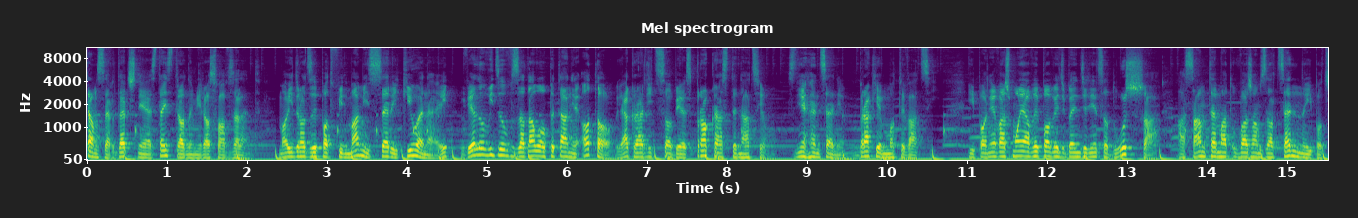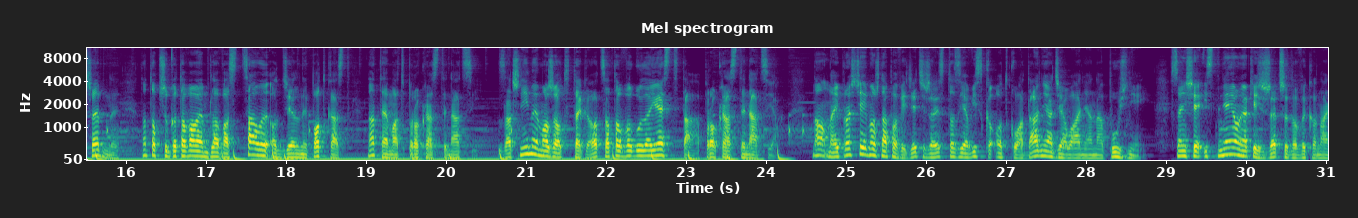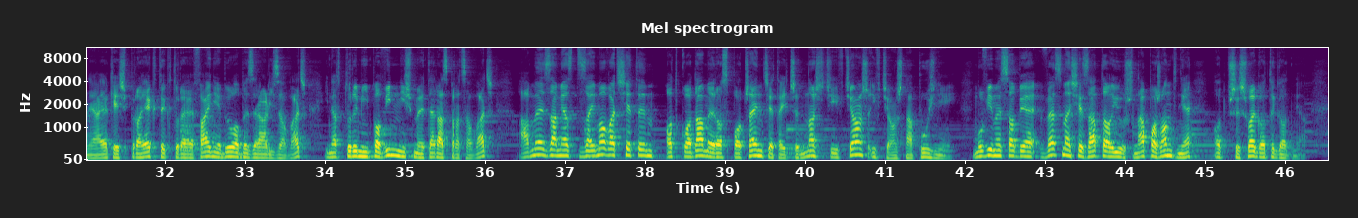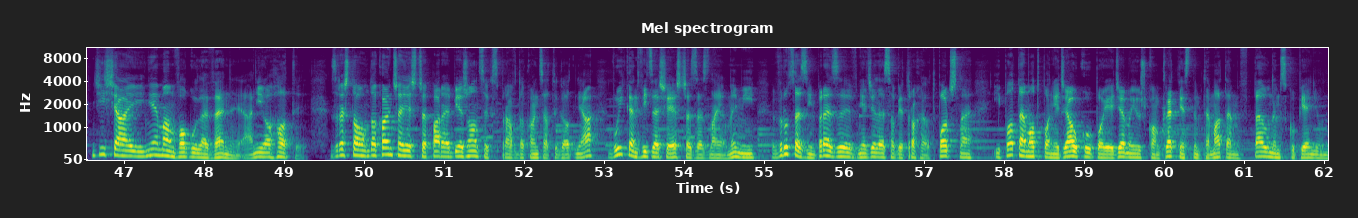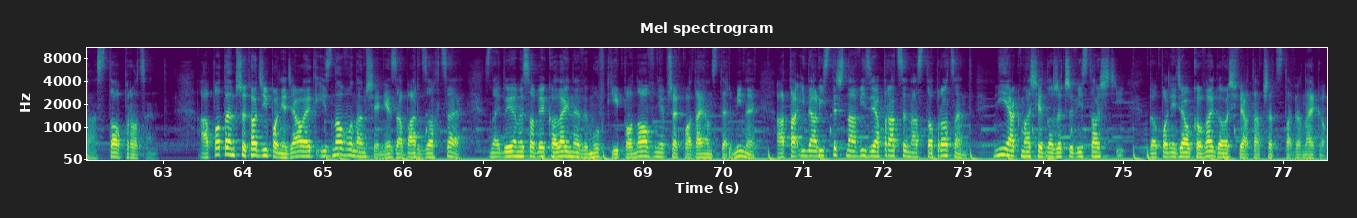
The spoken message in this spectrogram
Witam serdecznie, z tej strony Mirosław Zelent. Moi drodzy, pod filmami z serii QA wielu widzów zadało pytanie o to, jak radzić sobie z prokrastynacją, zniechęceniem, brakiem motywacji. I ponieważ moja wypowiedź będzie nieco dłuższa, a sam temat uważam za cenny i potrzebny, no to przygotowałem dla Was cały oddzielny podcast na temat prokrastynacji. Zacznijmy może od tego, co to w ogóle jest ta prokrastynacja. No, najprościej można powiedzieć, że jest to zjawisko odkładania działania na później. W sensie istnieją jakieś rzeczy do wykonania, jakieś projekty, które fajnie byłoby zrealizować i nad którymi powinniśmy teraz pracować, a my zamiast zajmować się tym, odkładamy rozpoczęcie tej czynności wciąż i wciąż na później. Mówimy sobie, wezmę się za to już na porządnie od przyszłego tygodnia. Dzisiaj nie mam w ogóle weny ani ochoty. Zresztą dokończę jeszcze parę bieżących spraw do końca tygodnia. W weekend widzę się jeszcze ze znajomymi, wrócę z imprezy, w niedzielę sobie trochę odpocznę i potem od poniedziałku pojedziemy już konkretnie z tym tematem w pełnym skupieniu na 100%. A potem przychodzi poniedziałek i znowu nam się nie za bardzo chce. Znajdujemy sobie kolejne wymówki, ponownie przekładając terminy, a ta idealistyczna wizja pracy na 100% nijak ma się do rzeczywistości, do poniedziałkowego świata przedstawionego.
